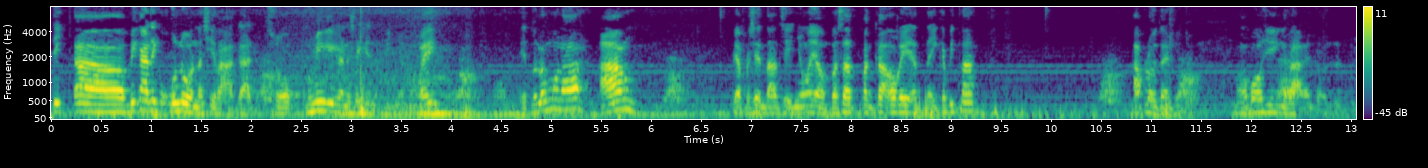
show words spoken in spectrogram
tik, uh, mekaniko kuno na sira agad. So, humingi ka na second opinion. Okay? Ito lang muna ang pipresentahan sa inyo ngayon. Basta pagka okay at naikabit na, upload tayo video. Mga bossing, rock and roll.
